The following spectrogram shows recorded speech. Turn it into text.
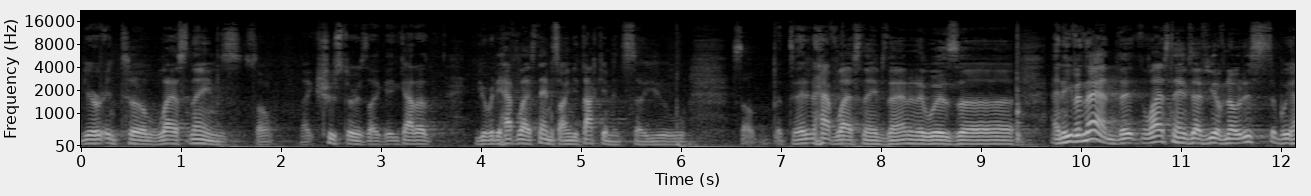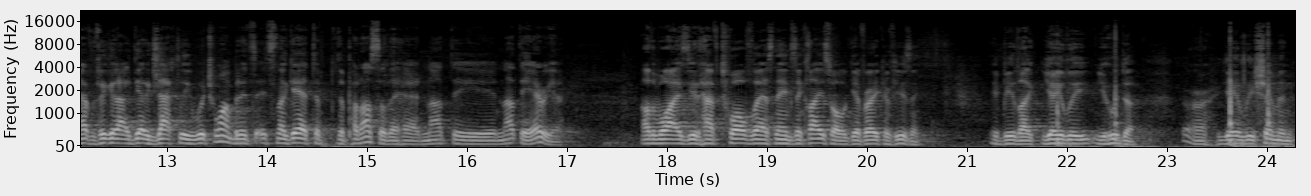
You're into last names. So, like Schuster is like, you gotta, you already have last names on your documents. So you, so, but they didn't have last names then, and it was, uh, and even then, the, the, last names, as you have noticed, we haven't figured out yet exactly which one, but it's it's Naget, the, the Panasa they had, not the not the area. Otherwise, you'd have twelve last names in Klai, it would get very confusing. It'd be like Yeli Yehuda or Yeli Shimon.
